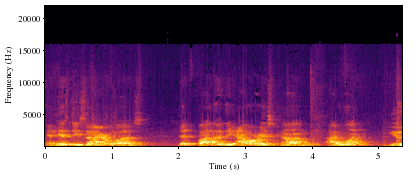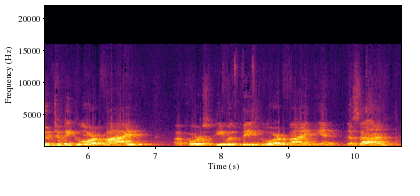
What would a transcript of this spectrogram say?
and his desire was that, Father, the hour is come. I want you to be glorified. Of course, he was being glorified in the Son,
